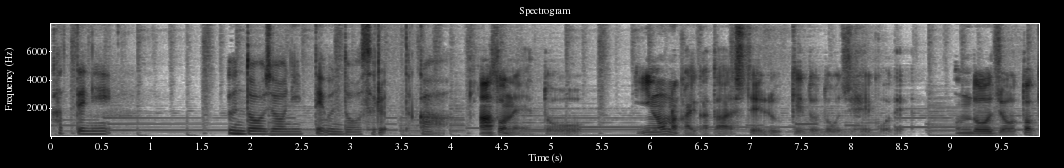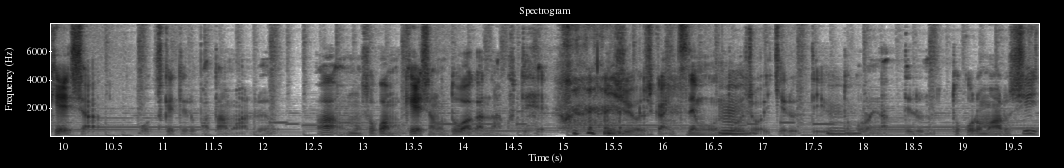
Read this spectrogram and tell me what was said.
勝手に運動場に行って運動するとかあ、そうね、えっと、いろんな飼い方してるけど同時並行で。運動場と傾斜をつけてるパターンもある。はもうそこはもう傾斜のドアがなくて 24時間いつでも運動場行けるっていうところになってるところもあるし、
